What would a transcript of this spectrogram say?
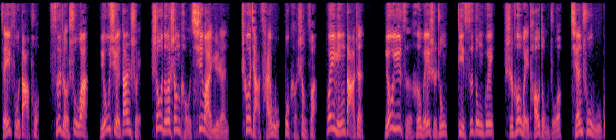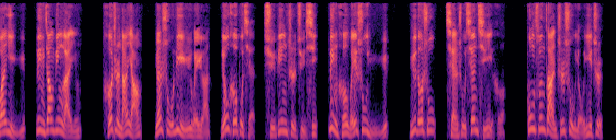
贼复大破，死者数万，流血丹水，收得牲口七万余人。车甲财物不可胜算，威名大振。刘虞子和韦世忠，帝司东归，使何韦逃董卓，前出五关一隅，令将兵来迎。何至南阳，袁术立于为原，刘何不遣，许兵至巨溪，令何为书与虞。虞得书，遣数千骑议和。公孙瓒之术有意志，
